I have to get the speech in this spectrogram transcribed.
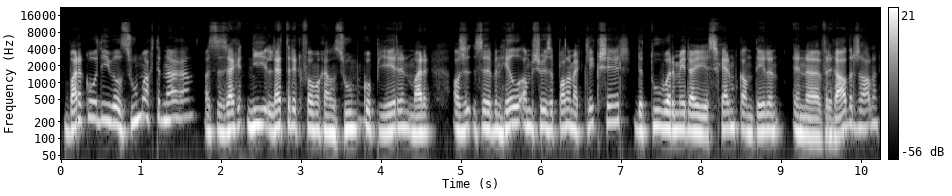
Barco die wil Zoom achterna gaan. Ze zeggen niet letterlijk van we gaan Zoom kopiëren, maar als ze, ze hebben heel ambitieuze plannen met ClickShare, de tool waarmee dat je je scherm kan delen in eh, vergaderzalen.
